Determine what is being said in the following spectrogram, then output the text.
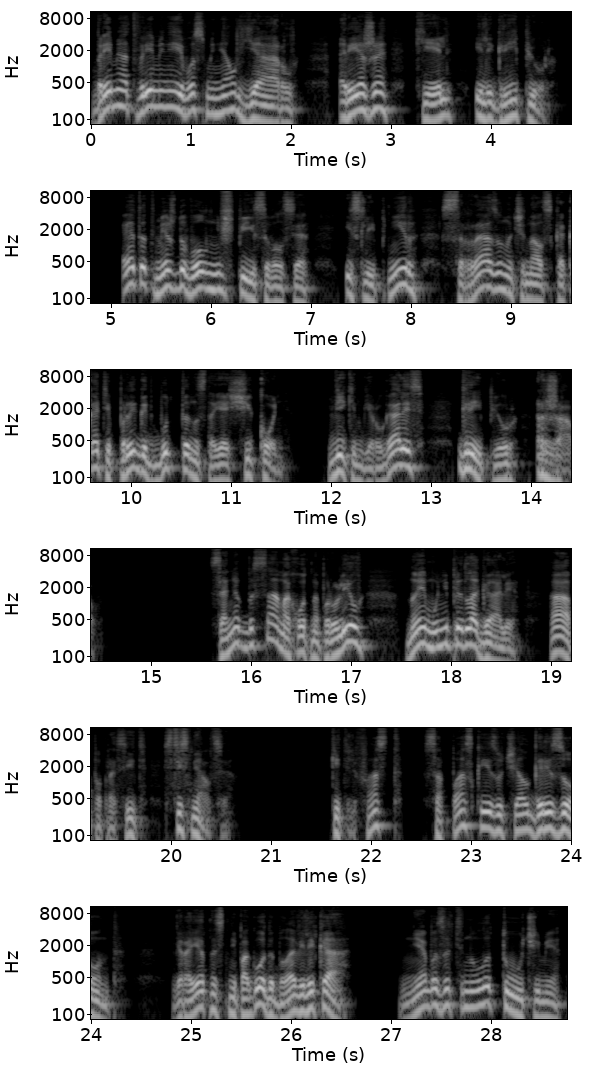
Время от времени его сменял ярл, реже кель или грейпюр. Этот между волн не вписывался, и Слепнир сразу начинал скакать и прыгать, будто настоящий конь. Викинги ругались, Грейпюр ржал. Санек бы сам охотно порулил, но ему не предлагали, а попросить стеснялся. Кительфаст с опаской изучал горизонт. Вероятность непогоды была велика. Небо затянуло тучами,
